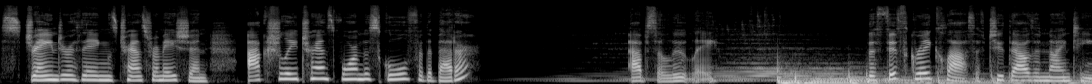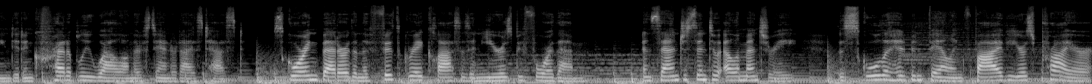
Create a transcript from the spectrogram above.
Stranger Things transformation actually transform the school for the better? Absolutely. The fifth grade class of 2019 did incredibly well on their standardized test, scoring better than the fifth grade classes in years before them. In San Jacinto Elementary, the school that had been failing five years prior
